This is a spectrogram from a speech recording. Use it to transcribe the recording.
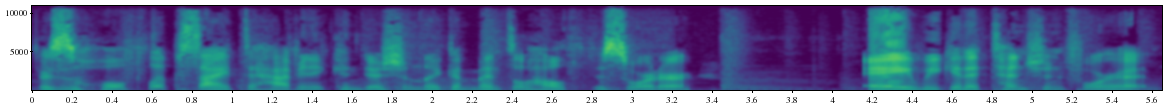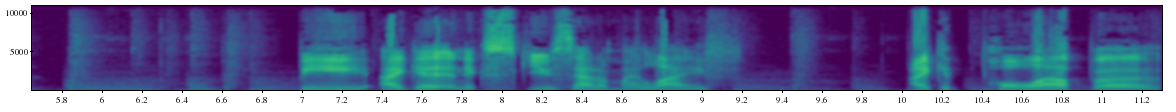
there's a whole flip side to having a condition like a mental health disorder. A, we get attention for it. B, I get an excuse out of my life. I could pull up a,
